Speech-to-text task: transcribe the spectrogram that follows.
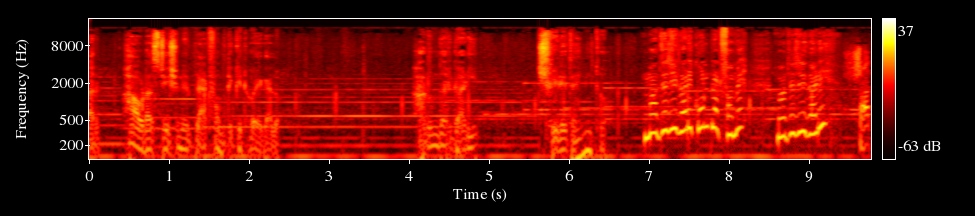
আর হাওড়া স্টেশনের প্ল্যাটফর্ম টিকিট হয়ে গেল। হারুনদার গাড়ি ছেড়ে দেয়নি তো? মাদ্রাজির গাড়ি কোন প্ল্যাটফর্মে? মাদ্রাজির গাড়ি? সাত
